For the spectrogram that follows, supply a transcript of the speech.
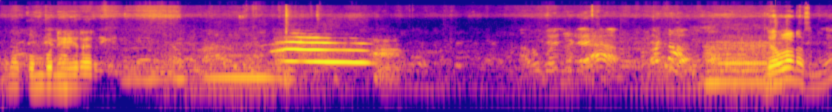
நல்லா கொம்பு நேராக இருக்கு. எவ்வளோண்ணா சொன்னீங்க?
